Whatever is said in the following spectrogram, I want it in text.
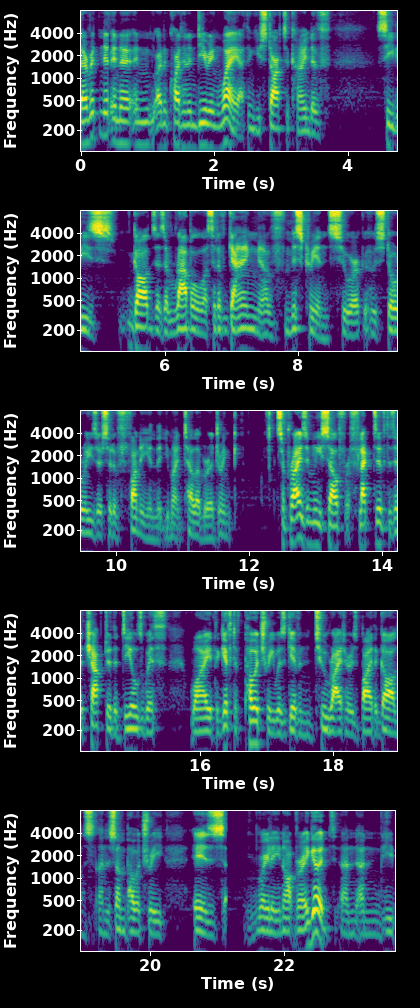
they're written in a, in, in quite an endearing way. I think you start to kind of see these gods as a rabble, a sort of gang of miscreants who are whose stories are sort of funny and that you might tell over a drink. Surprisingly self-reflective. There's a chapter that deals with why the gift of poetry was given to writers by the gods, and some poetry is really not very good. And, and he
